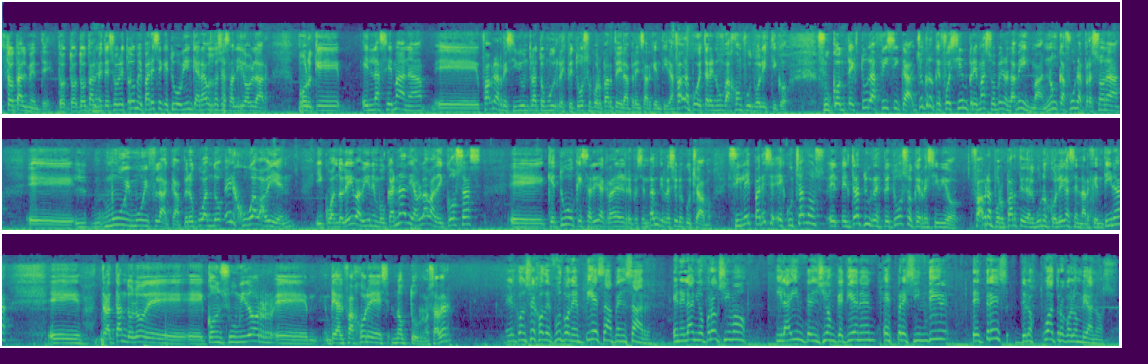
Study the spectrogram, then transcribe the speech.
Totalmente, to- to- totalmente. Sobre todo me parece que estuvo bien que Arauz haya salido a hablar, porque en la semana eh, Fabra recibió un trato muy respetuoso por parte de la prensa argentina. Fabra puede estar en un bajón futbolístico. Su contextura física, yo creo que fue siempre más o menos la misma. Nunca fue una persona eh, muy, muy flaca. Pero cuando él jugaba bien y cuando le iba bien en boca, nadie hablaba de cosas eh, que tuvo que salir a aclarar el representante y recién lo escuchamos. Si les parece, escuchamos el, el trato irrespetuoso que recibió Fabra por parte de algunos colegas en la Argentina, eh, tratándolo de eh, consumidor eh, de alfajores nocturnos. A ver. El Consejo de Fútbol empieza a pensar en el año próximo y la intención que tienen es prescindir de tres de los cuatro colombianos.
